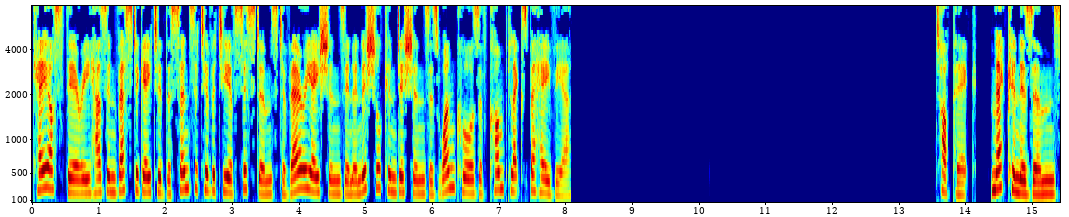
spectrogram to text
Chaos theory has investigated the sensitivity of systems to variations in initial conditions as one cause of complex behavior. Mechanisms.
